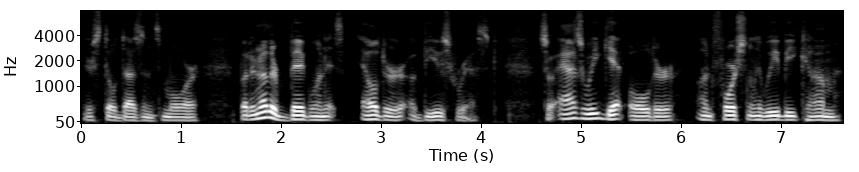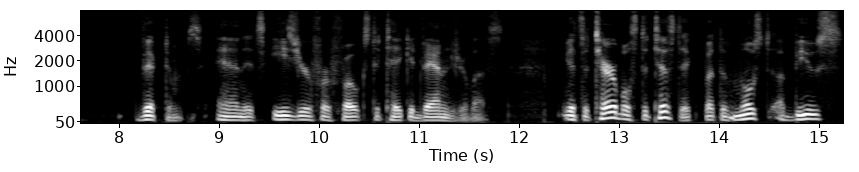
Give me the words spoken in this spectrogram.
there's still dozens more, but another big one is elder abuse risk. So as we get older, unfortunately we become victims, and it's easier for folks to take advantage of us. It's a terrible statistic, but the most abuse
